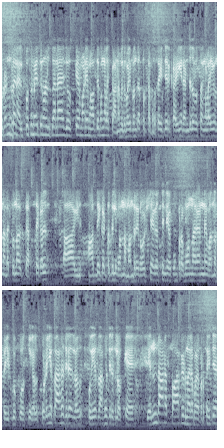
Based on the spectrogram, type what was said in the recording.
ഉടൻ തന്നെ അല്പസമയത്തിനുള്ളിൽ തന്നെ ജോസ് കെ മാണി മാധ്യമങ്ങളെ കാണും. ഇതുമായി ബന്ധപ്പെട്ട പ്രത്യേകിച്ച് കഴിഞ്ഞ രണ്ട് ദിവസങ്ങളായി നടക്കുന്ന ചർച്ചകൾ ആദ്യഘട്ടത്തിൽ വന്ന മന്ത്രി റോഷി അഗസ്റ്റിന്റെ ഒപ്പം പ്രമോദ് നാരായണന് വന്ന ഫേസ്ബുക്ക് പോസ്റ്റുകൾ തുടങ്ങിയ സാഹചര്യത്തിൽ പുതിയ സാഹചര്യത്തിലൊക്കെ എന്താണ് പാർട്ടിയുടെ നിലപാട്? പ്രത്യേകിച്ച്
